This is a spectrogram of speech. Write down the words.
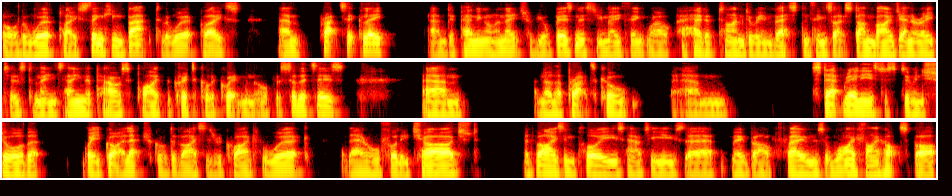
or the workplace, thinking back to the workplace, um, practically um, depending on the nature of your business, you may think, well, ahead of time, do we invest in things like standby generators to maintain the power supply for critical equipment or facilities? Um, another practical um, step really is just to ensure that where you've got electrical devices required for work, they're all fully charged. Advise employees how to use their mobile phone as a Wi-Fi hotspot.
